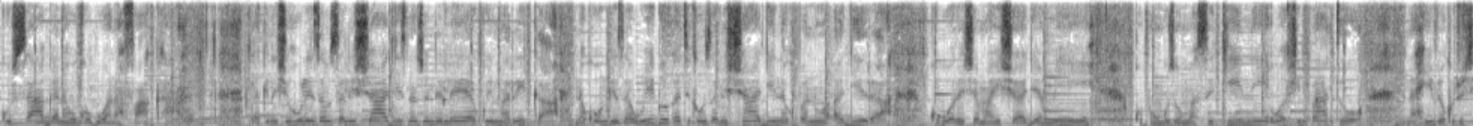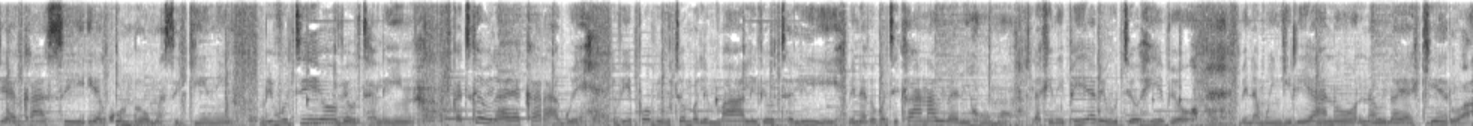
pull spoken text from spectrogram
kusaga na kukoboa nafaka. Lakini shughuli za uzalishaji zinazoendelea kuimarika na kuongeza wigo katika uzalishaji na kupanua ajira, kuboresha maisha ya jamii, kupunguza umasikini wa kipato na hivyo kuchochea kasi ya kuondoa umasikini. Vivutio vya utalii. Katika wilaya ya Karagwe, vipo vivutio mbalimbali vya utalii vinavyopatikana wilayani humo, lakini pia vivutio hivyo vina mwingiliano na wilaya ya Kyerwa,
